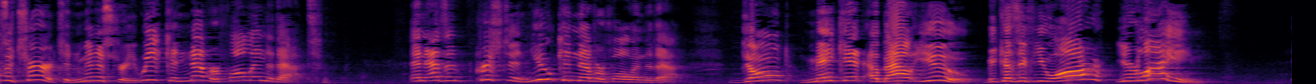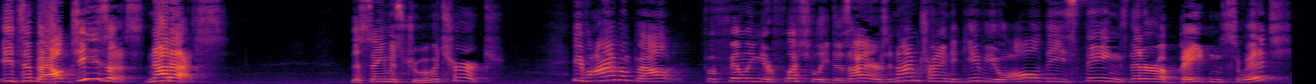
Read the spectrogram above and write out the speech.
as a church and ministry, we can never fall into that. And as a Christian, you can never fall into that. Don't make it about you, because if you are, you're lying. It's about Jesus, not us. The same is true of a church. If I'm about fulfilling your fleshly desires and I'm trying to give you all these things that are a bait and switch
